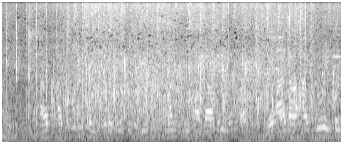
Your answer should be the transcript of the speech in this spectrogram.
Thank is I've, I've only considered into the once we had uh, very less time. Yeah. And uh, I flew in 20,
